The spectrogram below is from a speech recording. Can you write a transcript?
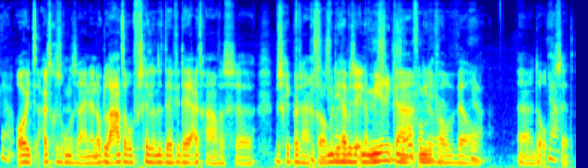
ja. ooit uitgezonden zijn. En ook later op verschillende DVD-uitgaves beschikbaar zijn Precies, gekomen. Die hebben ze in er Amerika in ieder geval wel ja. erop Ja. gezet.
